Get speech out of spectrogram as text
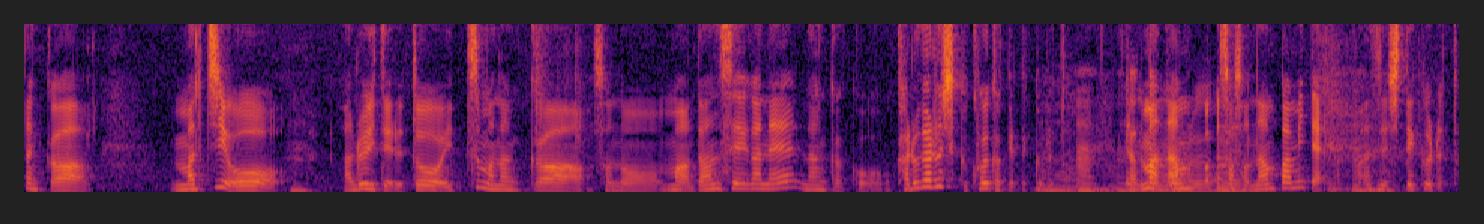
なんか街をうん。歩いてるといつもなんかそのまあ男性がねなんかこう軽々しく声かけてくると。うんでまあナンパ、うん。そうそうナンパみたいな感じでしてくると、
